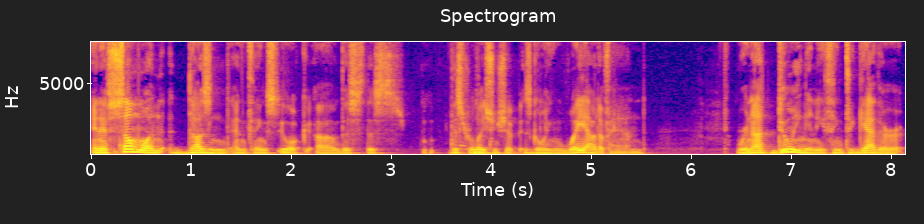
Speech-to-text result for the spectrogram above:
And if someone doesn't and thinks, look, uh, this, this, this relationship is going way out of hand, we're not doing anything together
